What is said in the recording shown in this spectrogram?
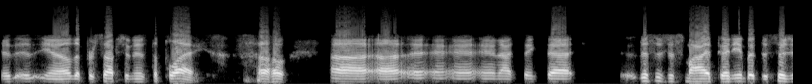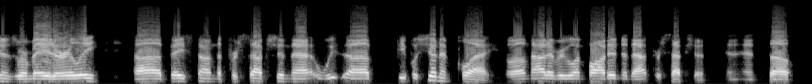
it, it, you know, the perception is to play. So, uh, uh, and, and I think that this is just my opinion, but decisions were made early uh, based on the perception that we uh, people shouldn't play. Well, not everyone bought into that perception, and, and so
